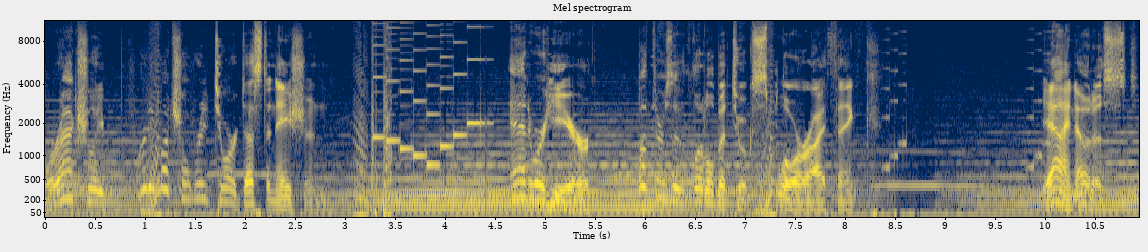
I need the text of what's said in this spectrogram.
we're actually pretty much already to our destination. And we're here, but there's a little bit to explore, I think. Yeah, I noticed.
